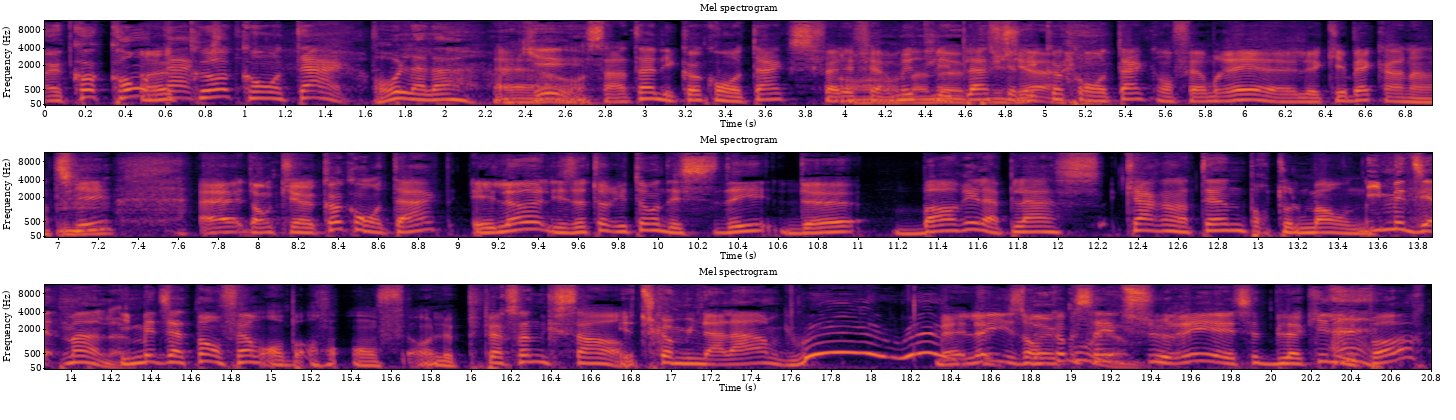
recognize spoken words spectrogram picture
un cas un contact. cas contact. Oh là là, Euh, on s'entend des cas contacts. S'il fallait On fermer toutes les places, qu'il y a des cas contacts, on fermerait euh, le Québec en entier. Euh, donc, il y a un cas contact. Et là, les autorités ont décidé de barrer la place. Quarantaine pour tout le monde. Immédiatement, là. Immédiatement, on ferme. On, on, on, on- il plus personne qui sort. Y a-tu comme une alarme? Oui. Mais là, ils ont comme coup, là. ceinturé, essayé de bloquer Hein? les portes.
